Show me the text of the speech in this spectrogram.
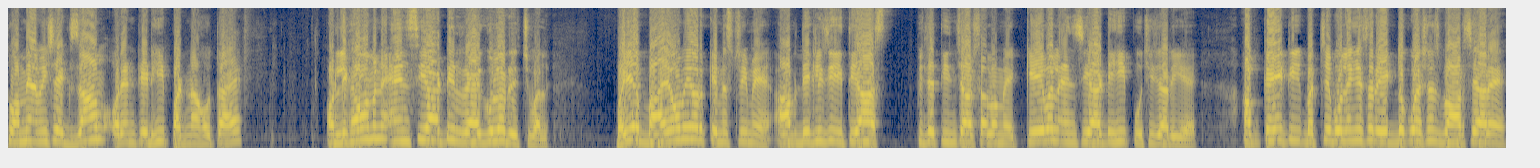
तो हमें हमेशा एग्ज़ाम ओरिएंटेड ही पढ़ना होता है। और लिखा हुआ मैंने एनसीआरटी रेगुलर रिचुअल भैया बायो में और केमिस्ट्री में, आप देख लीजिए इतिहास पिछले तीन चार सालों में, केवल एनसीआरटी ही पूछी जा रही है। अब कई बच्चे बोलेंगे, सर, एक दो क्वेश्चंस बाहर से आ रहे हैं।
